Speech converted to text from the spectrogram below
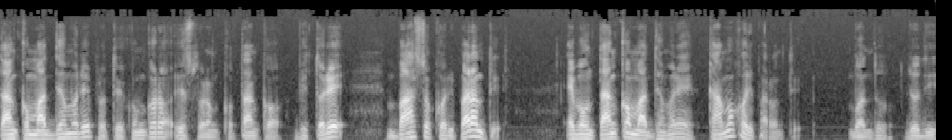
ତାଙ୍କ ମାଧ୍ୟମରେ ପ୍ରତ୍ୟେକଙ୍କର ଈଶ୍ୱରଙ୍କ ତାଙ୍କ ଭିତରେ ବାସ କରିପାରନ୍ତି ଏବଂ ତାଙ୍କ ମାଧ୍ୟମରେ କାମ କରିପାରନ୍ତି। ବନ୍ଧୁ ଯଦି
